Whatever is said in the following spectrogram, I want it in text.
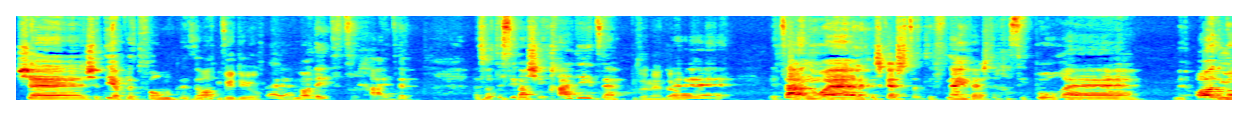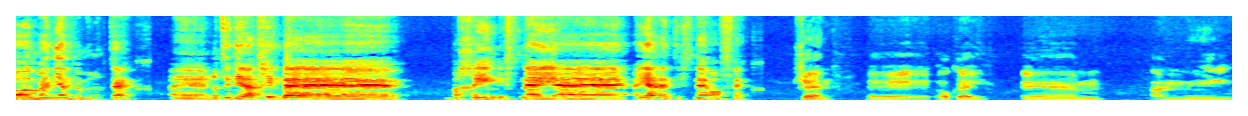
ש... שתהיה פלטפורמה כזאת. בדיוק. ומאוד הייתי צריכה את זה. אז זאת הסיבה שהתחלתי את זה. זה נהדר. יצא לנו uh, לקשקש קצת לפני, ויש לך סיפור מאוד מאוד מעניין ומרתק. Uh, רציתי להתחיל ב... בחיים לפני uh, הילד, לפני אופק. כן, uh, אוקיי. Um, אני...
